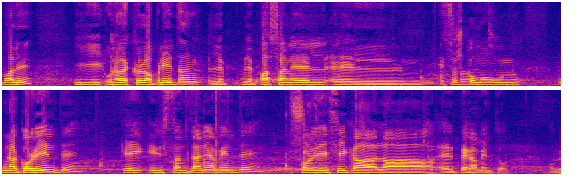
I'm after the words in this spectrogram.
¿vale? Y una vez que lo aprietan, le, le pasan el, el- Esto es como un- una corriente que instantáneamente solidifica la- el pegamento, ¿ok?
